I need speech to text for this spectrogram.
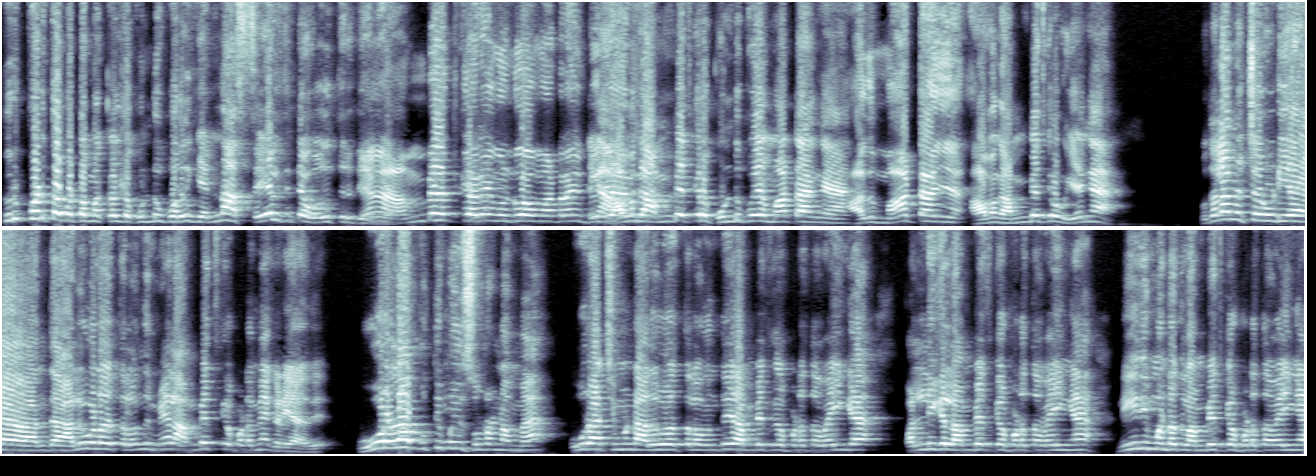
பிற்படுத்தப்பட்ட மக்கள்கிட்ட கொண்டு போறதுக்கு என்ன செயல் திட்டம் ஏங்க வகுத்துருக்கீங்க அம்பேத்கரையும் கொண்டு போக மாட்டாங்க அவங்க அம்பேத்கரை கொண்டு போய மாட்டாங்க. அது மாட்டாங்க. அவங்க அம்பேத்கர் ஏங்க முதலமைச்சருடைய அந்த அலுவலகத்துல வந்து மேல அம்பேத்கர் படமே கிடையாது. ஊரெல்லாம் புத்திமதி சொல்றோம் நம்ம. ஊராட்சி மன்ற அலுவலகத்துல வந்து அம்பேத்கர் படத்தை வைங்க. பள்ளிகள் அம்பேத்கர் படத்தை வைங்க. நீதிமன்றத்துல அம்பேத்கர் படத்தை வைங்க.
